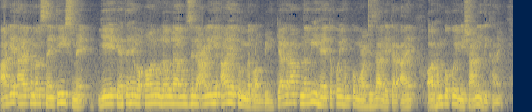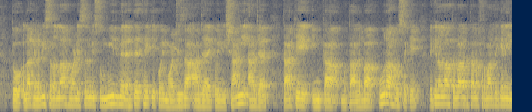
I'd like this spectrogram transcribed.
آگے آیت نمبر سینتیس میں یہ یہ کہتے ہیں وقول لولا نزل علیہ آیت من ربی کہ اگر آپ نبی ہیں تو کوئی ہم کو معجزہ لے کر آئیں اور ہم کو کوئی نشانی دکھائیں۔ تو اللہ کے نبی صلی اللہ علیہ وسلم اس امید میں رہتے تھے کہ کوئی معجزہ آ جائے، کوئی نشانی آ جائے۔ تاکہ ان کا مطالبہ پورا ہو سکے۔ لیکن اللہ تبارک تعالیٰ فرماتے کہ نہیں،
